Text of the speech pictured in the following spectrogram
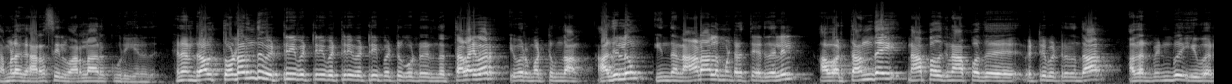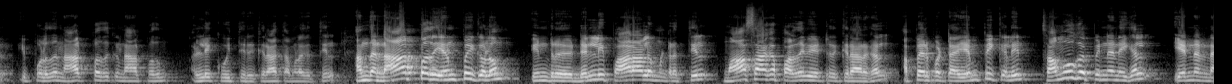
தமிழக அரசியல் வரலாறு கூறுகிறது. ஏனென்றால் தொடர்ந்து வெற்றி வெற்றி வெற்றி வெற்றி பெற்றுக் கொண்டிருந்த தலைவர் இவர் மட்டும்தான். அதிலும் இந்த நாடாளுமன்ற தேர்தலில் அவர் தந்தை நாற்பதுக்கு நாற்பது வெற்றி பெற்றிருந்தார். அதன் பின்பு இவர் இப்பொழுது நாற்பதுக்கு நாற்பதும் அள்ளி குவித்திருக்கிறார் தமிழகத்தில். அந்த நாற்பது எம்பிக்களும் இன்று டெல்லி பாராளுமன்றத்தில் மாசாக பதவியேற்றிருக்கிறார்கள். அப்பேற்பட்ட எம்பிக்களின் சமூக பின்னணிகள் என்னென்ன?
